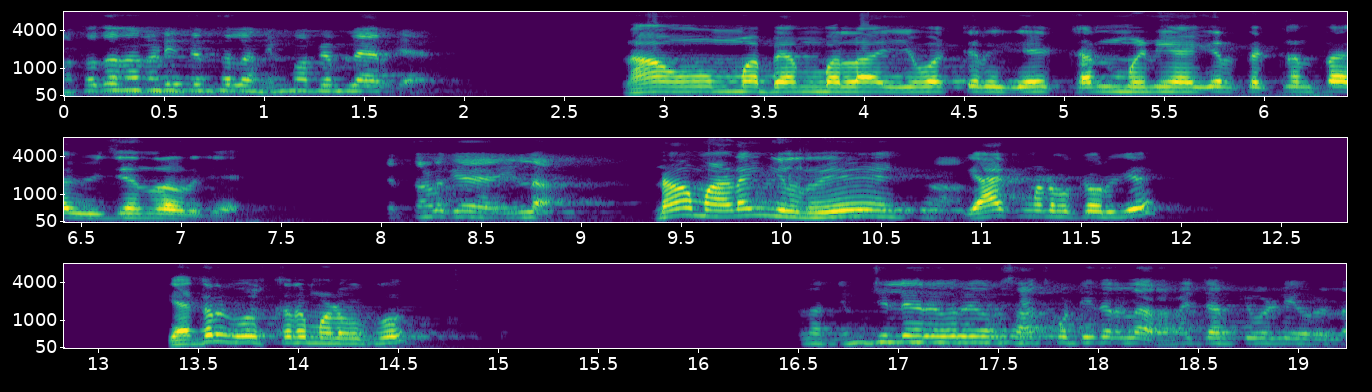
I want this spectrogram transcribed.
ಮತದಾನ ನಡೀತಂತಲ್ಲ ನಿಮ್ಮ ಬೆಂಬಲ ಯಾರಿಗೆ? ನಾವು ನಮ್ಮ ಬೆಂಬಲ ಯುವಕರಿಗೆ ಕಣ್ಮಣಿಯಾಗಿರ್ತಕ್ಕಂಥ ವಿಜೇಂದ್ರ ಅವ್ರಿಗೆ. ಇಲ್ಲ. ನಾವು ಮಾಡಂಗಿಲ್ರಿ. ಯಾಕೆ ಮಾಡ್ಬೇಕು ಅವ್ರಿಗೆ? ಎದ್ರಿಗೋಸ್ಕರ ಮಾಡ್ಬೇಕು. ಅಲ್ಲ ನಿಮ್ ಜಿಲ್ಲೆಯವರೇ ಅವ್ರು ಸಾಥ್ ಕೊಟ್ಟಿದಾರಲ್ಲ ರಮೇಶ್ ಜಾರಕಿಹೊಳಿ ಅವರೆಲ್ಲ?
